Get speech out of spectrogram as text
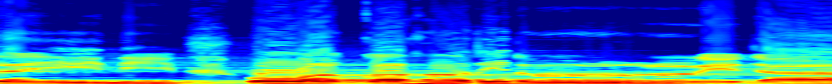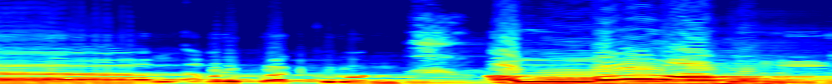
الدين وقهر الرجال আবারও পাঠ করুন اللهم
